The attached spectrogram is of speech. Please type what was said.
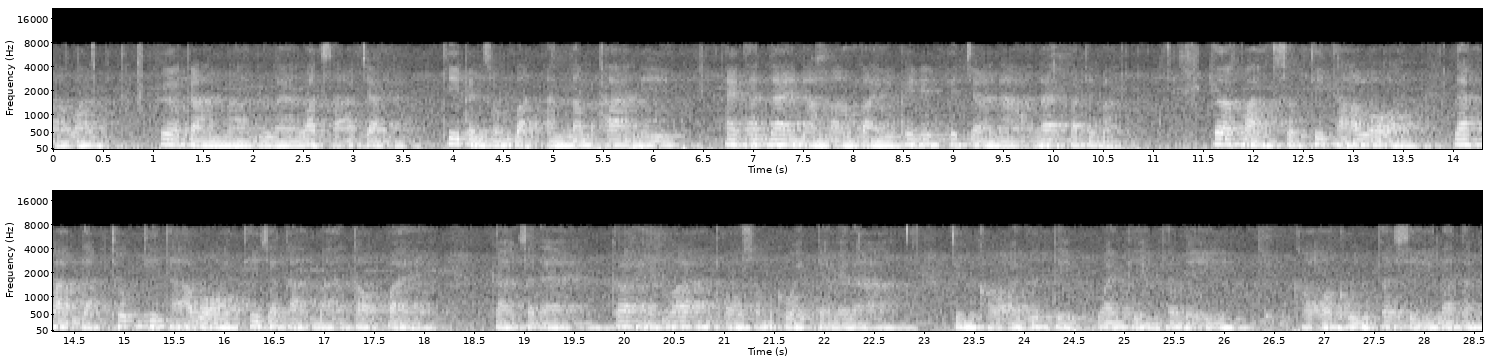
มาวัดเพื่อการมาดูแลรักษาใจที่เป็นสมบัติอันล้ำค่านี้ ให้ท่านได้นำเอาไปพินิจพิจารณาและปฏิบัติ เพื่อความสุขที่ถาวร และความดับทุกข์ที่ถาวรที่จะตามมาต่อไป การแสดงก็เห็นว่าพอสมควรแก่เวลา จึงขอยุติไว้เพียงเท่านี้ ขอคุณพระศรีรัตน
